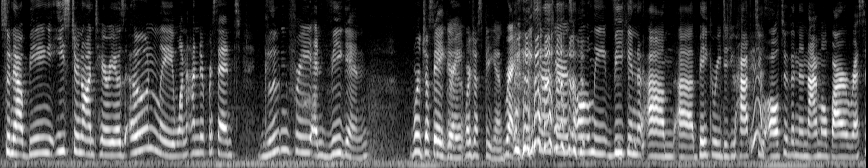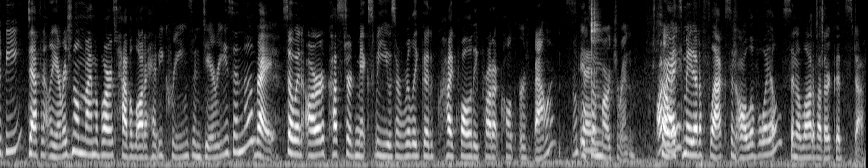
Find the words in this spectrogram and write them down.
So now, being Eastern Ontario's only 100% gluten-free and vegan, We're just Bakery. vegan. We're just vegan. right? Eastern Ontario's only vegan um, uh, bakery. Did you have to alter the Nanaimo bar recipe? Definitely. Original Nanaimo bars have a lot of heavy creams and dairies in them. Right. So in our custard mix, we use a really good high quality product called Earth Balance. Okay. It's a margarine. All so right. it's made out of flax and olive oils and a lot of other good stuff.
